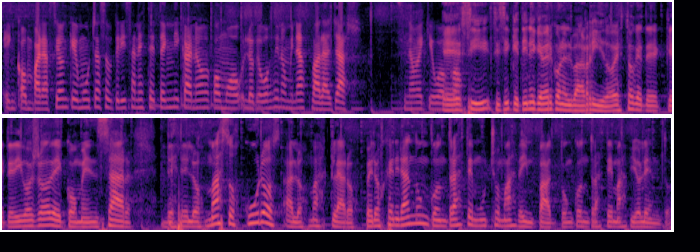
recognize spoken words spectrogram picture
en comparación que muchas se utilizan esta técnica, ¿no? Como lo que vos denominás balayage, si no me equivoco. sí, sí, sí, que tiene que ver con el barrido. Esto que te, que te digo yo de comenzar desde los más oscuros a los más claros, pero generando un contraste mucho más de impacto, un contraste más violento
